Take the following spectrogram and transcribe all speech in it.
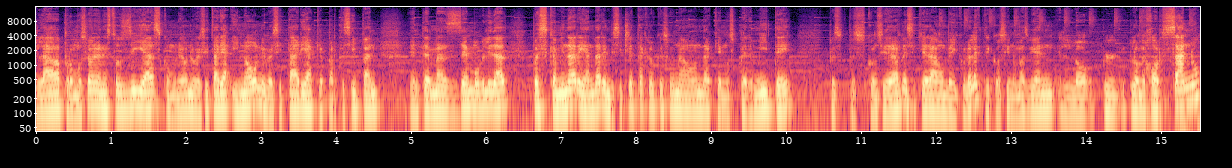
la promoción en estos días, comunidad universitaria y no universitaria que participan en temas de movilidad, pues caminar y andar en bicicleta creo que es una onda que nos permite pues, pues considerar ni siquiera un vehículo eléctrico, sino más bien lo, lo mejor, sano,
